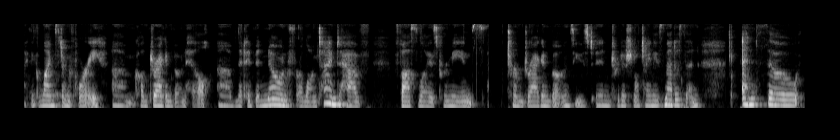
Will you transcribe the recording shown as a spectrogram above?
I think, limestone quarry um, called Dragon Bone Hill um, that had been known for a long time to have fossilized remains term dragon bones used in traditional Chinese medicine. And so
